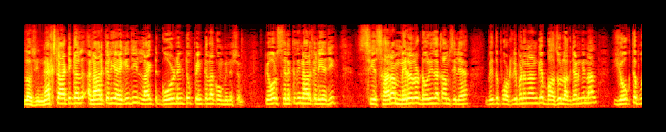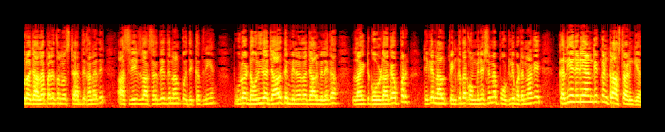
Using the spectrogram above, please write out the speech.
ਲੋ ਜੀ ਨੈਕਸਟ ਆਰਟੀਕਲ ਅਨਾਰਕਲੀ ਆਏਗੀ ਜੀ ਲਾਈਟ 골ਡ ਇਨਟੂ ਪਿੰਕ ਦਾ ਕੰਬੀਨੇਸ਼ਨ ਪਿਓਰ ਸਿਲਕ ਦੀ ਨਾਰਕਲੀ ਹੈ ਜੀ। ਸਾਰਾ ਮਿਰਰ ਔਰ ਡੋਰੀ ਦਾ ਕੰਮ ਸੀ ਲਿਆ। ਵਿਦ ਪੋਟਲੀ ਬਣਨਣਗੇ ਬਾਜ਼ੂ ਲੱਗ ਜਾਣਗੇ ਨਾਲ। ਯੋਗ ਤੇ ਪੂਰਾ ਜਾਲ ਹੈ। ਪਹਿਲੇ ਤੁਹਾਨੂੰ ਸਟੈਪ ਦਿਖਾਣਾ ਇਹਦੇ। ਆ ਸਲੀਵਸ ਲੱਗ ਸਕਦੇ, ਇਹਦੇ ਨਾਲ ਕੋਈ ਦਿੱਕਤ ਨਹੀਂ ਹੈ। ਪੂਰਾ ਡੋਰੀ ਦਾ ਜਾਲ ਤੇ ਮਿਰਰ ਦਾ ਜਾਲ ਮਿਲੇਗਾ। ਲਾਈਟ 골ਡ ਆ ਗਿਆ ਉੱਪਰ। ਠੀਕ ਹੈ, ਨਾਲ ਪਿੰਕ ਦਾ ਕੰਬੀਨੇਸ਼ਨ ਹੈ। ਪੋਟਲੀ ਬਟਨ ਆ ਗਏ। ਕਲੀਆਂ ਜਿਹੜੀਆਂ ਆਣਗੇ, ਕੰਟਰਾਸਟ ਆਣਗੀਆਂ।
